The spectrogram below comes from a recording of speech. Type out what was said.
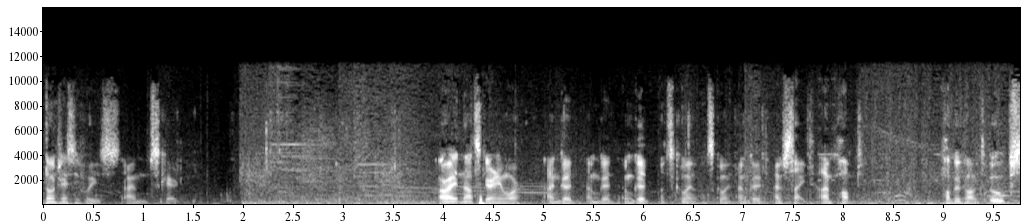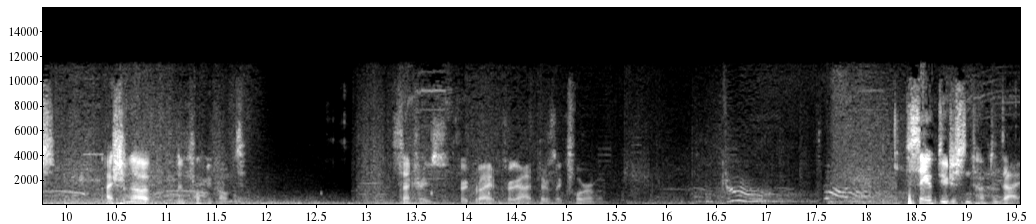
Don't chase me, please. I'm scared. Alright, not scared anymore. I'm good, I'm good, I'm good. Let's go in, let's go in. I'm good. I'm psyched. I'm pumped. Pumping pumped. Oops. I should not have been pumping pumped. Sentries. Right, forgot. There's like four of them. Saved you just in time to die.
